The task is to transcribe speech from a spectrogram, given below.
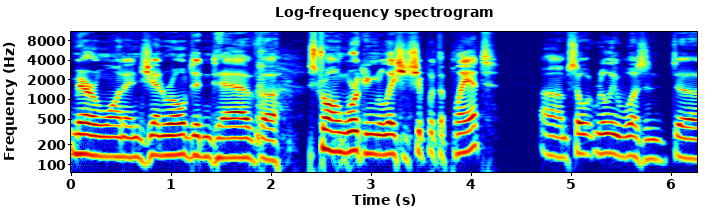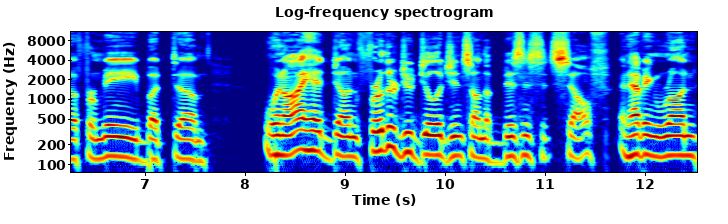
marijuana in general, didn't have a strong working relationship with the plant. um, so it really wasn't uh, for me. But um, when I had done further due diligence on the business itself and having run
